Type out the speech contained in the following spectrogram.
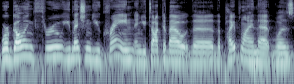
we're going through. You mentioned Ukraine, and you talked about the the pipeline that was,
